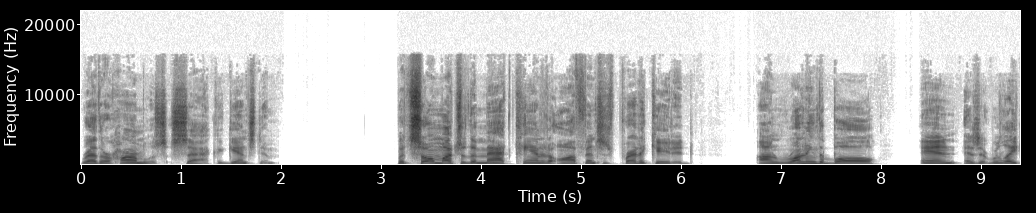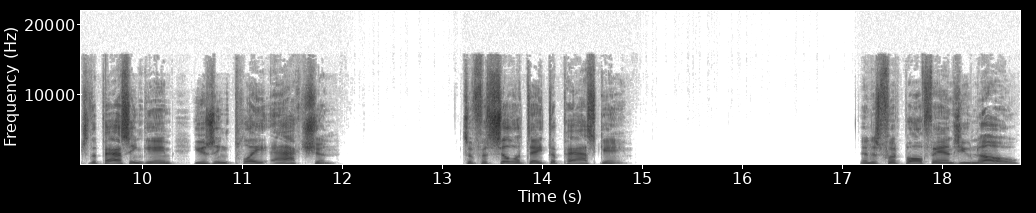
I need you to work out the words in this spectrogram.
rather harmless sack against him. But so much of the Matt Canada offense is predicated on running the ball and, as it relates to the passing game, using play action to facilitate the pass game. And as football fans, you know,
